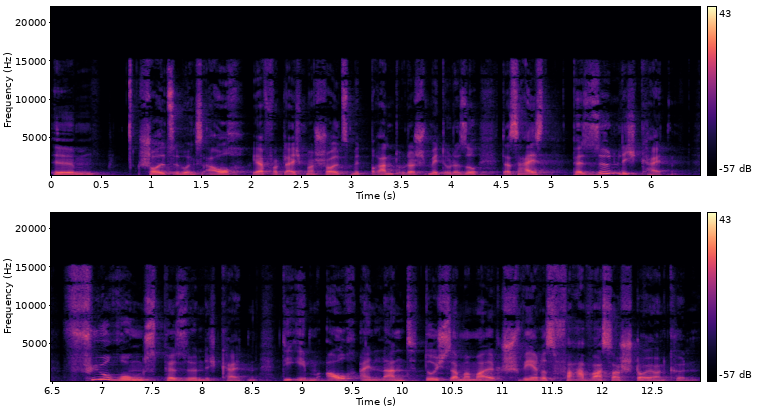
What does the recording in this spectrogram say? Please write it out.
Ähm, Scholz übrigens auch. Ja, vergleich mal Scholz mit Brandt oder Schmidt oder so. Das heißt, Persönlichkeiten, Führungspersönlichkeiten, die eben auch ein Land durch, sagen wir mal, schweres Fahrwasser steuern können.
